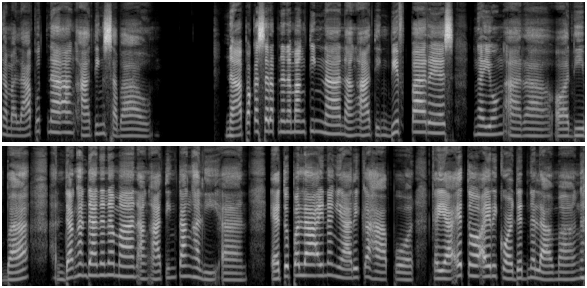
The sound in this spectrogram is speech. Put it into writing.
na malapot na ang ating sabaw. Napakasarap na namang tingnan ang ating beef pares ngayong araw. O, di ba? Handang-handa na naman ang ating tanghalian. Ito pala ay nangyari kahapon, kaya ito ay recorded na lamang.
